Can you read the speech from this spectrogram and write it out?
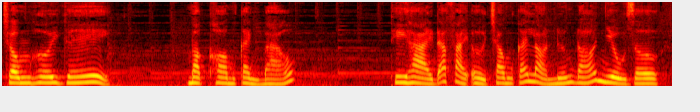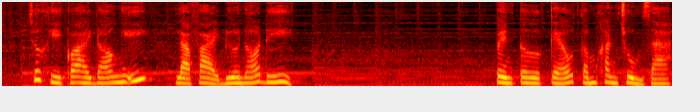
Trông hơi ghê. Malcolm cảnh báo. Thi hài đã phải ở trong cái lò nướng đó nhiều giờ, trước khi có ai đó nghĩ là phải đưa nó đi. Penter kéo tấm khăn trùm ra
